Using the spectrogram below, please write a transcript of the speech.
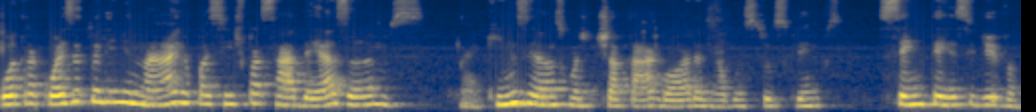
Outra coisa é tu eliminar e o paciente passar 10 anos, né, 15 anos, como a gente já está agora em alguns estudos clínicos, sem ter recidiva.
